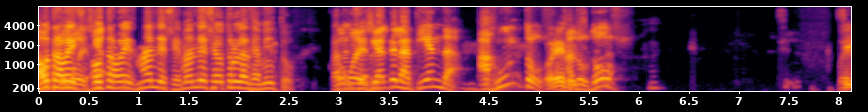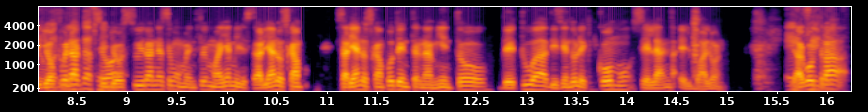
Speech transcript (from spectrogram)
a otra vez, otra vez, mándese, mándese otro lanzamiento. Como decía el de la tienda, a juntos, a los dos si yo fuera, si yo estuviera en ese momento en Miami, estaría en los campos, estaría en los campos de entrenamiento de Tua diciéndole cómo se lanza el balón. hago otra,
